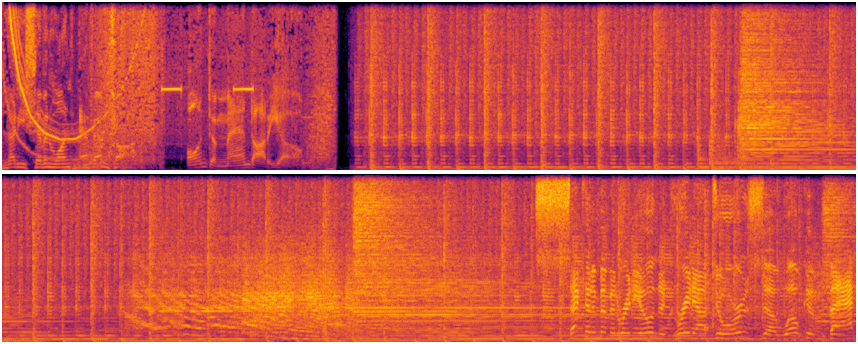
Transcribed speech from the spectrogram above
97.1 FM Talk. On demand audio. Second Amendment Radio and the great outdoors. Uh, welcome back.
